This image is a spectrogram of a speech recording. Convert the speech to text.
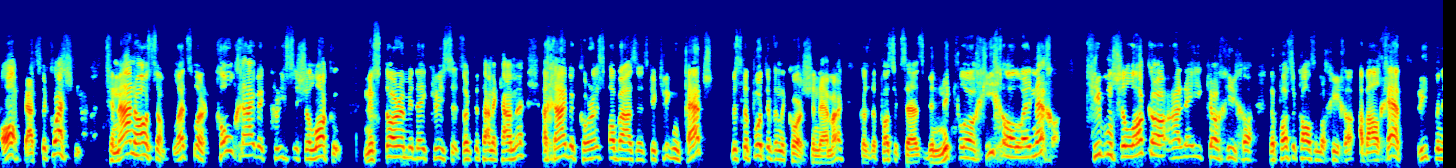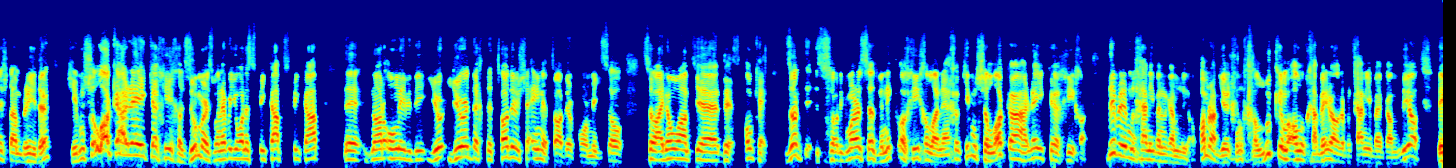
oh, that's the question. Tanan Hosam. Let's learn. Kol chayve krisa shaloku. Niftore midei krisa. Zog the Tanakame. A chayve chorus. Obaz is gekriegen patch. The putif in the course. Shenemar. Because the Pusik says, V'niklo chicho leinecho. Kibun shaloka hareika chicha. The pasuk calls him a chicha. Abal chet ritman ishtam breeder. Kibun shaloka hareika chicha. Zoomers, whenever you want to speak up, speak up. The, not only the you're you're the the todder she'ena todder for me. So so I don't want uh, this. Okay. So the Gemara says, "V'niklo chicha lanecha kibun shaloka hareika chicha." They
